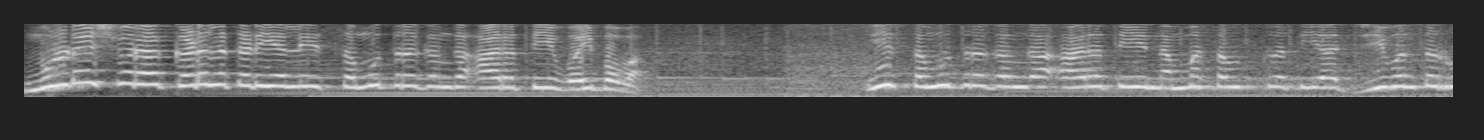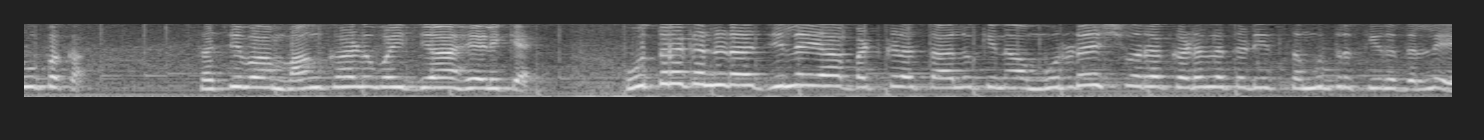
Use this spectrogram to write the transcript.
ಮುರುಡೇಶ್ವರ ಕಡಲ ತಡಿಯಲ್ಲಿ ಸಮುದ್ರ ಗಂಗಾ ಆರತಿ ವೈಭವ. ಈ ಸಮುದ್ರ ಗಂಗಾ ಆರತಿ ನಮ್ಮ ಸಂಸ್ಕೃತಿಯ ಜೀವಂತ ರೂಪಕ. ಸಚಿವ ಮಾಂಕಾಳು ವೈದ್ಯ ಹೇಳಿಕೆ. ಉತ್ತರ ಕನ್ನಡ ಜಿಲ್ಲೆಯ ಭಟ್ಕಳ ತಾಲೂಕಿನ ಮುರುಡೇಶ್ವರ ಕಡಲತಡಿ ಸಮುದ್ರ ತೀರದಲ್ಲಿ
